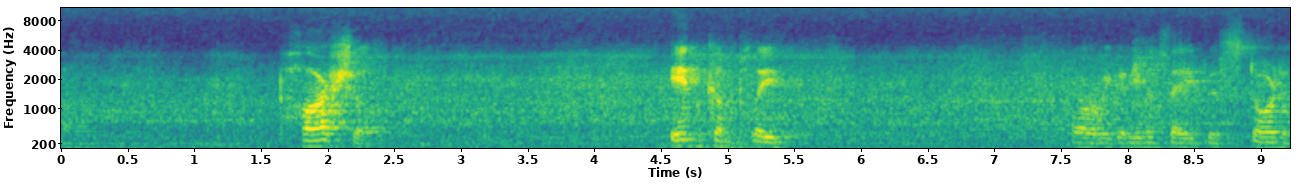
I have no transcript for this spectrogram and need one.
um, partial, incomplete, or we could even say distorted.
